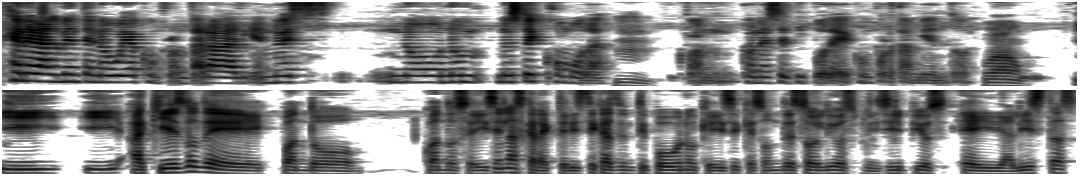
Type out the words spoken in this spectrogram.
Generalmente no voy a confrontar a alguien, no es, no, no, no estoy cómoda. Mm con, con ese tipo de comportamiento. Wow. Y, y aquí es donde cuando, cuando se dicen las características de un tipo 1 que dice que son de sólidos principios e idealistas,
